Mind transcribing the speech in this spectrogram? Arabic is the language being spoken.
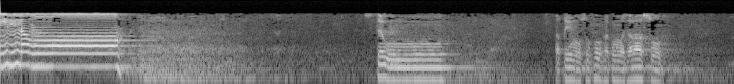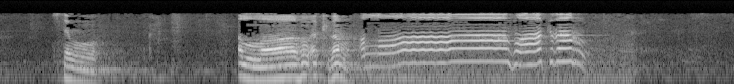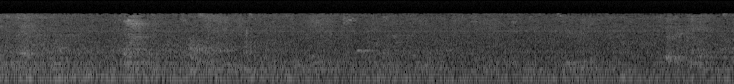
إلا الله. استووا. أقيموا صفوفكم وتراصوا. استووا. الله أكبر. الله أكبر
